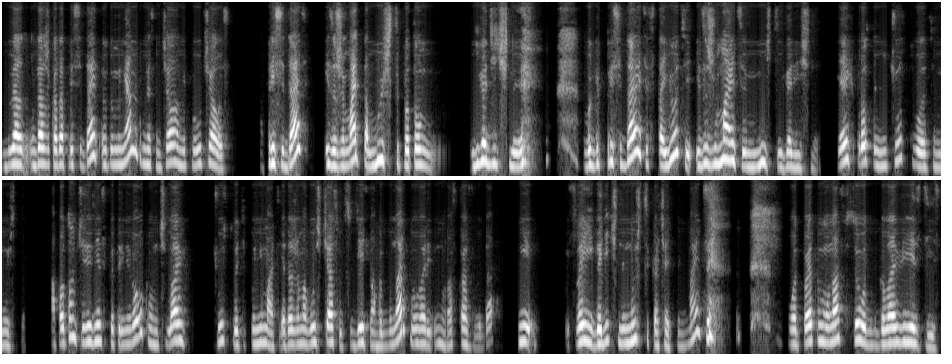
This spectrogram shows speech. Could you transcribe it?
даже когда приседает, вот у меня, например, сначала не получалось приседать и зажимать там мышцы потом ягодичные. Вы, говорит, приседаете, встаете и зажимаете мышцы ягодичные. Я их просто не чувствовала, эти мышцы. А потом через несколько тренировок начала их чувствовать и понимать. Я даже могу сейчас вот сидеть, вам вебинар говорить, ну, рассказывать, да, и свои ягодичные мышцы качать, понимаете? Вот, поэтому у нас все вот в голове здесь.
